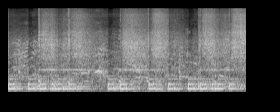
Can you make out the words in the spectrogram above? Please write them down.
Thank you.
